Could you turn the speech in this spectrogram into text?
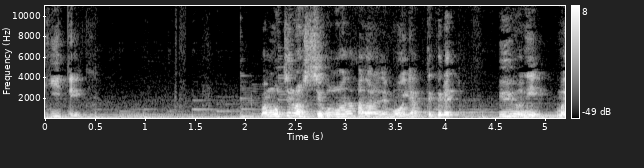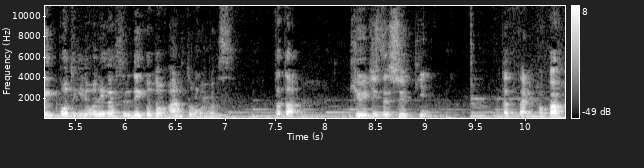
聞いていく。まあ、もちろん仕事の中なのでもうやってくれというように、まあ、一方的にお願いするでいいこともあると思います。ただ休日出勤だったりとか、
